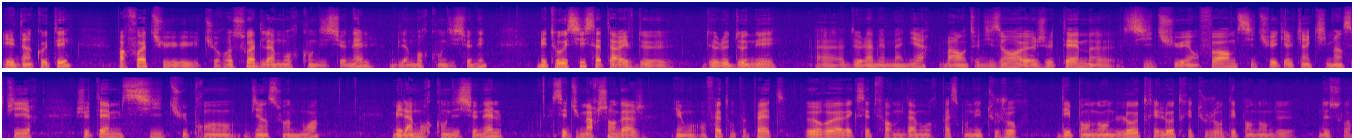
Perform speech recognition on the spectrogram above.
Et d'un côté, parfois tu, reçois de l'amour conditionnel ou de l'amour conditionné, mais toi aussi ça t'arrive de, le donner euh, de la même manière, bah, en te disant euh, je t'aime euh, si tu es en forme, si tu es quelqu'un qui m'inspire, je t'aime si tu prends bien soin de moi. Mais l'amour conditionnel, c'est du marchandage. Et en fait, on ne peut pas être heureux avec cette forme d'amour parce qu'on est toujours dépendant de l'autre et l'autre est toujours dépendant de, soi.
